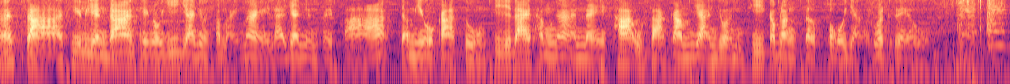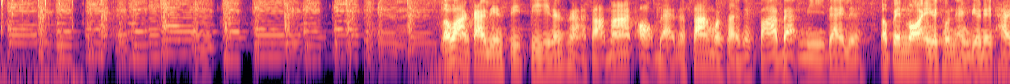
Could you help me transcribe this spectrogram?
นักศึกษาที่เรียนด้านเทคโนโลยียานยนต์สมัยใหม่ และยานยนต์ไฟฟ้า จะมีโอกาสสูงที่จะได้ทำงานในภาคอุตสาหกรรมยานยนต์ที่กำลังเติบโตอย่างรวดเร็ว ระหว่างการเรียน 4 ปีนักศึกษาสามารถออกแบบและสร้างมอเตอร์ไซค์ไฟฟ้าแบบนี้ได้เลย เราเป็นมอเอกชนแห่งเดียวในไทย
